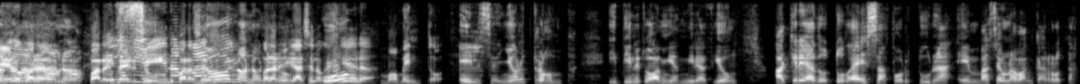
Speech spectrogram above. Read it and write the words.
dinero no, para, no, no. para invertir, para hacer No, lo que- no, no, para no, no. arriesgarse lo que Un quiera. momento. El señor Trump, y tiene toda mi admiración, ha creado toda esa fortuna en base a una bancarrota.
